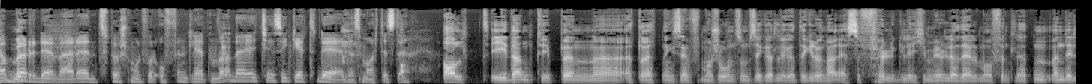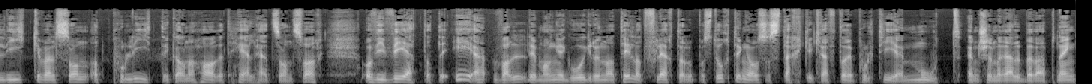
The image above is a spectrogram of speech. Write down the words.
Ja, Bør det være et spørsmål for offentligheten, da? Det er ikke sikkert det er det smarteste alt i den typen eh, etterretningsinformasjon som sikkert ligger til grunn her, er selvfølgelig ikke mulig å dele med offentligheten, men det er likevel sånn at politikerne har et helhetsansvar. Og vi vet at det er veldig mange gode grunner til at flertallet på Stortinget og også sterke krefter i politiet mot en generell bevæpning.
